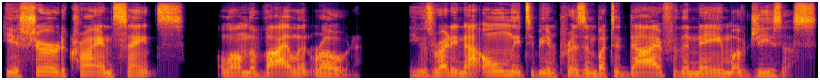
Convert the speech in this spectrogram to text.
He assured crying saints along the violent road he was ready not only to be in prison, but to die for the name of Jesus.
